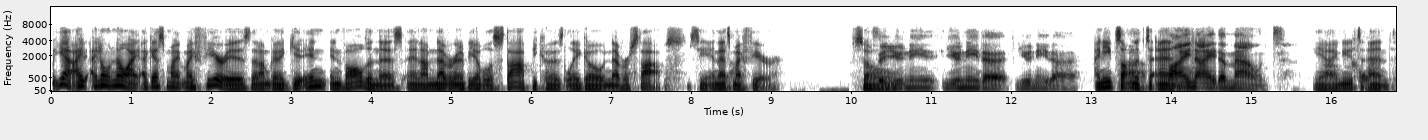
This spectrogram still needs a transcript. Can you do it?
but yeah, I, I don't know. I, I guess my, my fear is that I'm going to get in involved in this and I'm never going to be able to stop because Lego never stops. See, and that's my fear. So, So you need you need a you need a I need something uh, to end. finite amount. Yeah, I need it to end.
